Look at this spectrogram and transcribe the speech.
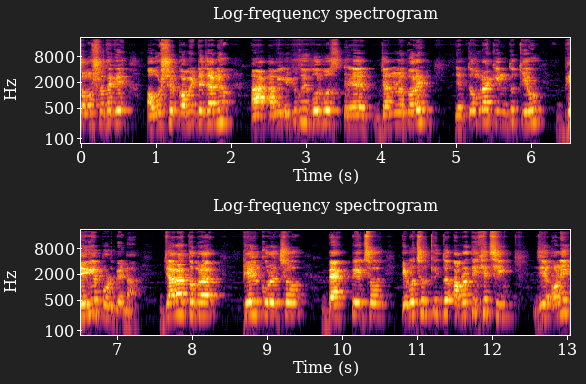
সমস্যা থাকে, অবশ্যই কমেন্টে জানিও। আর আমি এটুকুই বলব জানানোর পরে যে তোমরা কিন্তু কেউ ভেঙে পড়বে না। যারা তোমরা ফেল করেছ ব্যাক পেয়েছ, এবছর কিন্তু আমরা দেখেছি যে অনেক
